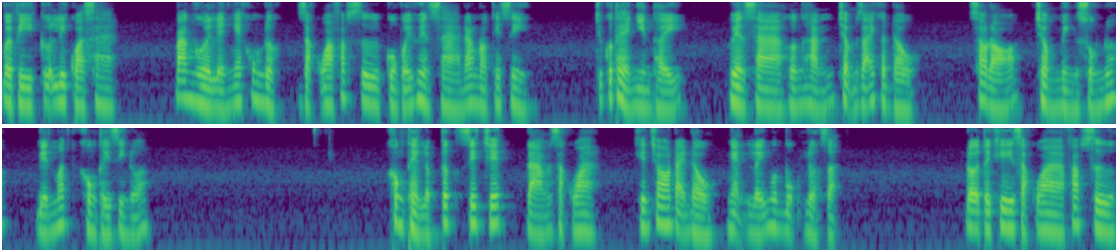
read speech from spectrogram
Bởi vì cự ly quá xa, Ba người liền nghe không được Giặc hoa pháp sư cùng với huyền xà đang nói cái gì. Chỉ có thể nhìn thấy, Huyền xà hướng hắn chậm rãi gật đầu, Sau đó trầm mình xuống nước, Biến mất không thấy gì nữa. Không thể lập tức giết chết đám giặc hoa Khiến cho đại đầu nghẹn lấy một bụng lửa giận. Đợi tới khi giặc hoa pháp sư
